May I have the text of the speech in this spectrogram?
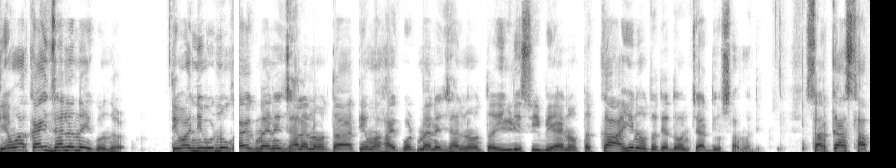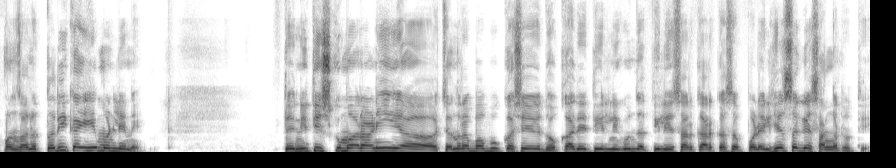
तेव्हा काहीच झालं नाही गोंधळ. तेव्हा निवडणूक आयोग मॅनेज झाला नव्हता तेव्हा हायकोर्ट मॅनेज झालं नव्हतं ईडी सीबीआय नव्हतं काही नव्हतं त्या दोन चार दिवसामध्ये. सरकार स्थापन झालं तरी काही हे म्हणले नाही. ते नितीश कुमार आणि चंद्रबाबू कसे धोका देतील निघून जातील हे सरकार कसं पडेल हे सगळे सांगत होते.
